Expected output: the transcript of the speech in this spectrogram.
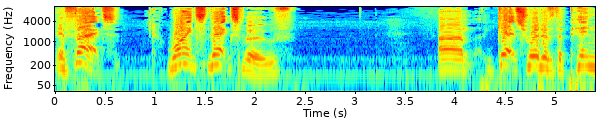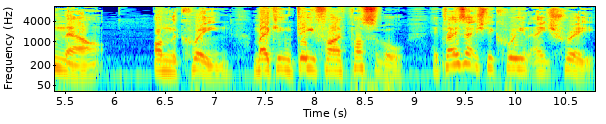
In fact, white's next move um, gets rid of the pin now on the queen, making d5 possible. He plays actually queen h3,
